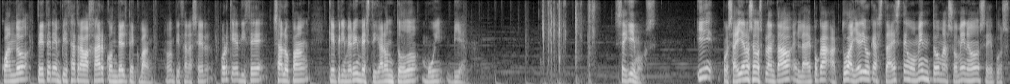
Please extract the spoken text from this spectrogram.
cuando Tether empieza a trabajar con Deltec Bank. ¿no? Empiezan a ser, porque dice Chalopan que primero investigaron todo muy bien. Seguimos. Y pues ahí ya nos hemos plantado en la época actual. Ya digo que hasta este momento, más o menos, eh, pues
